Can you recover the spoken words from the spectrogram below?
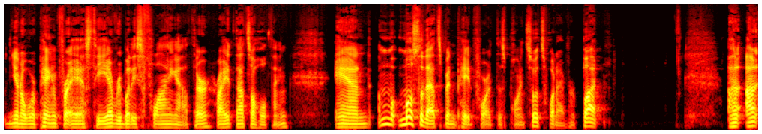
you know, we're paying for AST. Everybody's flying out there, right? That's a whole thing, and m- most of that's been paid for at this point, so it's whatever. But I, I,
